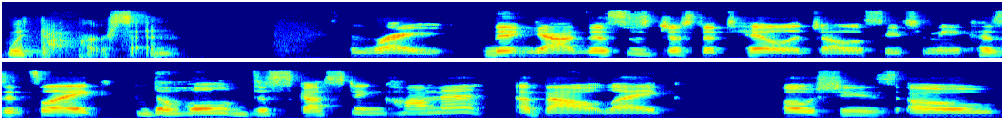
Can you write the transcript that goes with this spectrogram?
with that person. Right. Yeah, this is just a tale of jealousy to me because it's like the whole disgusting comment about like, oh, she's oh,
